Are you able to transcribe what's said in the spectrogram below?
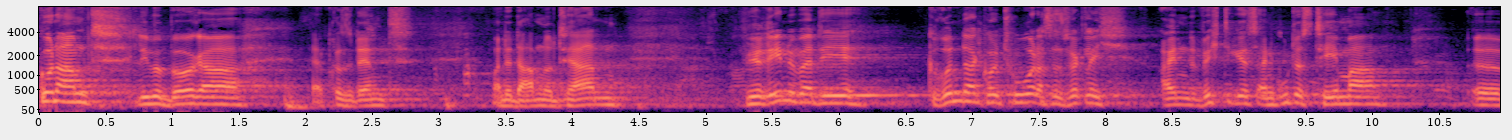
Guten Abend, liebe Bürger, Herr Präsident, meine Damen und Herren. Wir reden über die Gründerkultur. Das ist wirklich ein wichtiges, ein gutes Thema, äh,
